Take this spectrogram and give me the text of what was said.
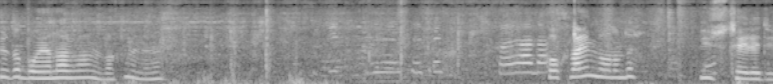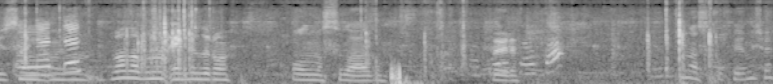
Şurada boyalar var mı? Bakın önüne. Koklayayım mı oğlum dur. 100 TL diyor sen. Valla bunun 50 lira olması lazım. Böyle. Bu nasıl kokuyormuş be?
